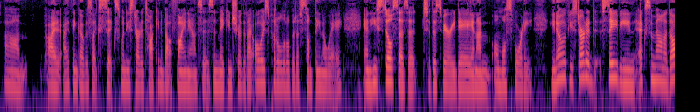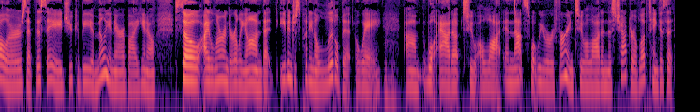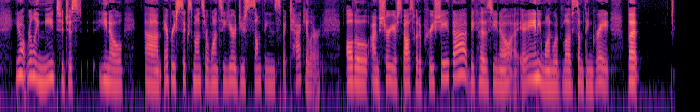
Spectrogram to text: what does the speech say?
um, I, I think I was like six when he started talking about finances and making sure that I always put a little bit of something away. And he still says it to this very day, and I'm almost 40. You know, if you started saving X amount of dollars at this age, you could be a millionaire by, you know. So I learned early on that even just putting a little bit away mm-hmm. um, will add up to a lot. And that's what we were referring to a lot in this chapter of Love Tank is that you don't really need to just you know um, every six months or once a year do something spectacular. Although I'm sure your spouse would appreciate that because you know anyone would love something great. But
